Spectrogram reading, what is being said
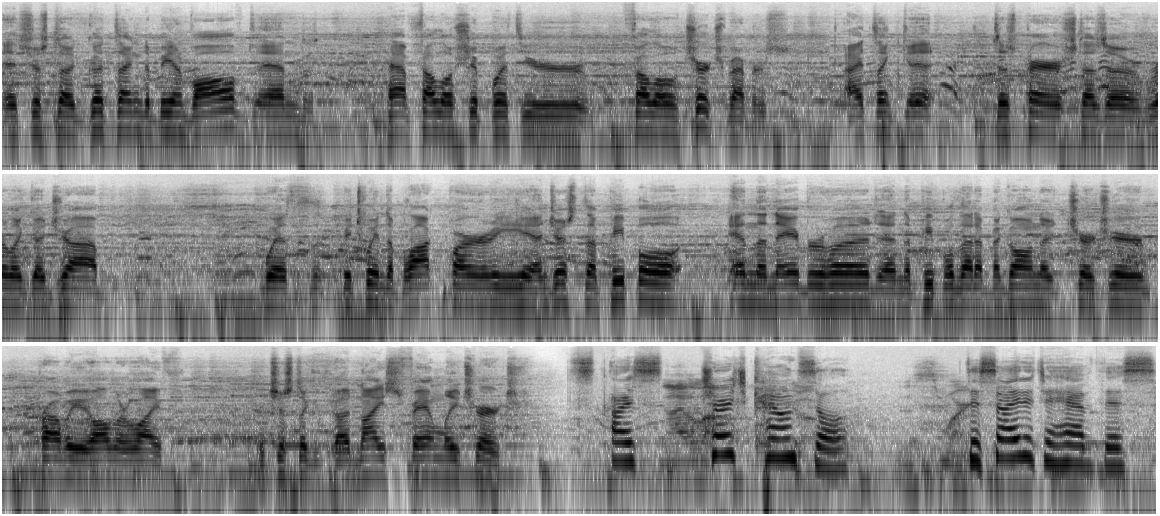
it's just a good thing to be involved and have fellowship with your fellow church members. I think it, this parish does a really good job with between the block party and just the people in the neighborhood and the people that have been going to church here probably all their life. It's just a, a nice family church. Our church council decided to have this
